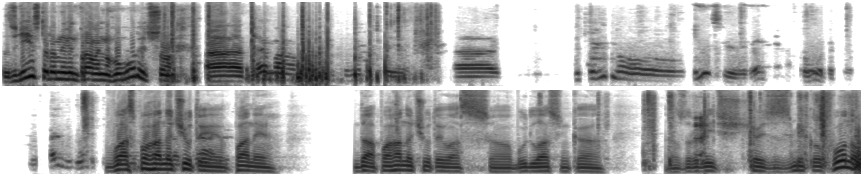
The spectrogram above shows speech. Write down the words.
З однієї сторони, він правильно говорить, що е, треба проводити е, відповідно комісію, проводити. Вас погано чути, пане. Да, погано чути вас. Будь ласенька, Зробіть щось з мікрофоном,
